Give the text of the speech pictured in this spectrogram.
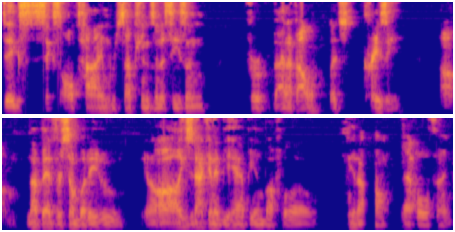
Diggs six all time receptions in a season for the NFL. That's crazy. Um, not bad for somebody who you know, oh, he's not going to be happy in Buffalo. You know that whole thing.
